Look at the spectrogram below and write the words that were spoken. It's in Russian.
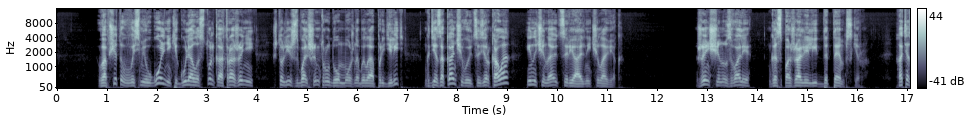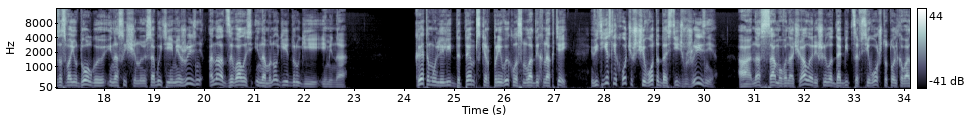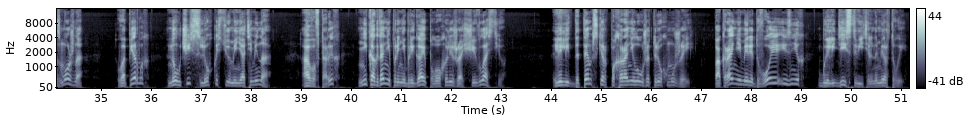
Вообще-то в восьмиугольнике гуляло столько отражений, что лишь с большим трудом можно было определить, где заканчиваются зеркала и начинается реальный человек. Женщину звали госпожа Лилит де Темпскер. Хотя за свою долгую и насыщенную событиями жизнь она отзывалась и на многие другие имена. К этому Лилит де Темпскер привыкла с молодых ногтей, ведь если хочешь чего-то достичь в жизни, а она с самого начала решила добиться всего, что только возможно, во-первых, научись с легкостью менять имена, а во-вторых, никогда не пренебрегай плохо лежащей властью. Лилит де Темпскер похоронила уже трех мужей. По крайней мере, двое из них были действительно мертвы.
